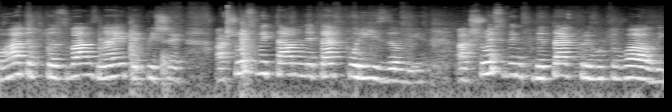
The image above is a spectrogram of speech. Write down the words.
Багато хто з вас, знаєте, пише, а щось ви там не так порізали, а щось ви не так приготували.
